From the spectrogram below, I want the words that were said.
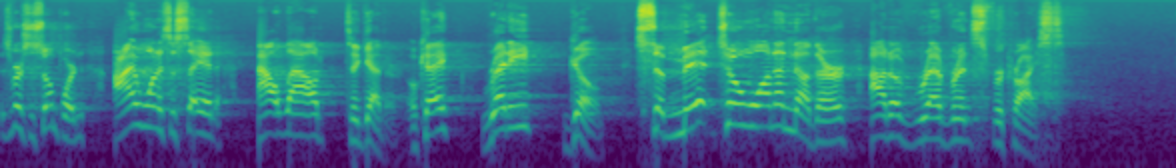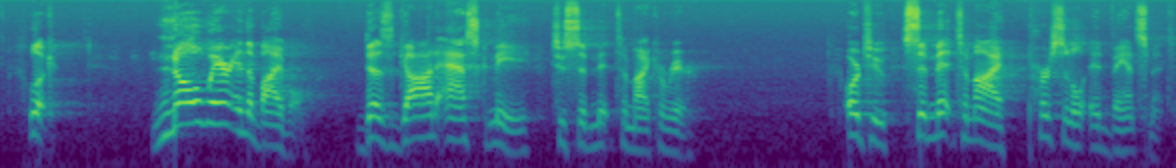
this verse is so important. I want us to say it out loud together, okay? Ready, go. Submit to one another out of reverence for Christ. Look, nowhere in the Bible does God ask me to submit to my career or to submit to my personal advancement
